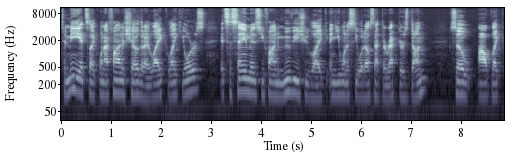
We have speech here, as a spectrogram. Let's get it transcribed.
to me, it's like when I find a show that I like, like yours, it's the same as you find movies you like and you want to see what else that director's done. So I'll like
